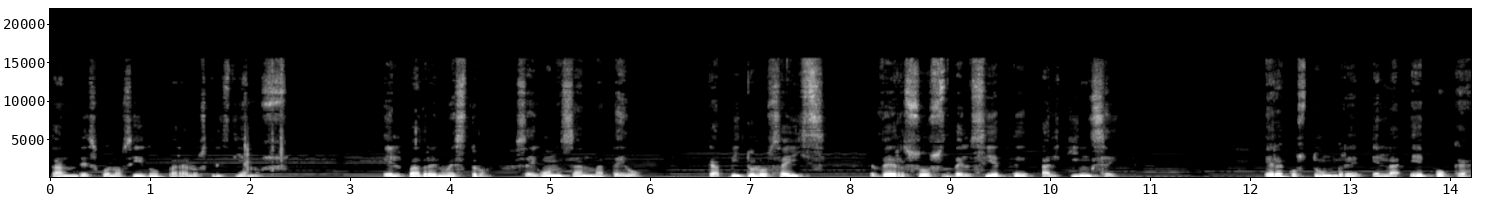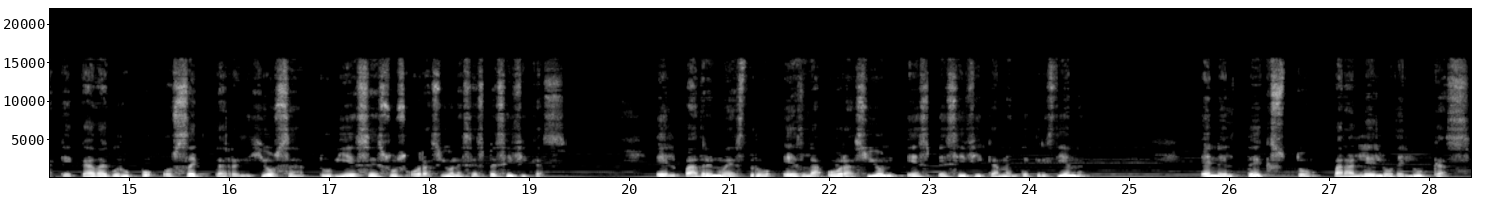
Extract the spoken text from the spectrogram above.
tan desconocido para los cristianos. El Padre Nuestro, según San Mateo, capítulo 6, versos del 7 al 15 era costumbre en la época que cada grupo o secta religiosa tuviese sus oraciones específicas. El Padre Nuestro es la oración específicamente cristiana. En el texto paralelo de Lucas,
